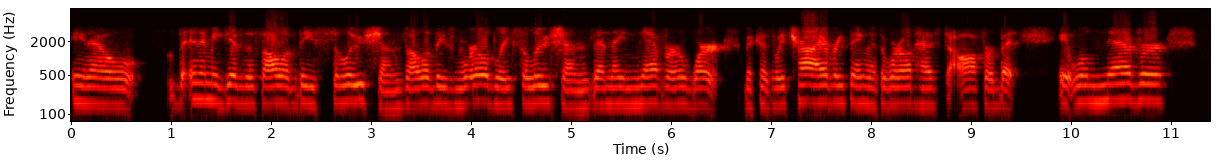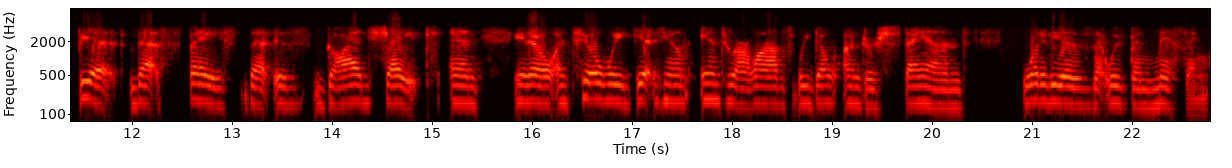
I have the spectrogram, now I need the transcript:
you know, the enemy gives us all of these solutions, all of these worldly solutions, and they never work because we try everything that the world has to offer, but it will never fit that space that is God shaped. And, you know, until we get Him into our lives, we don't understand what it is that we've been missing.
